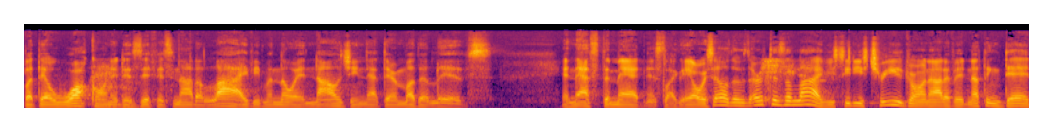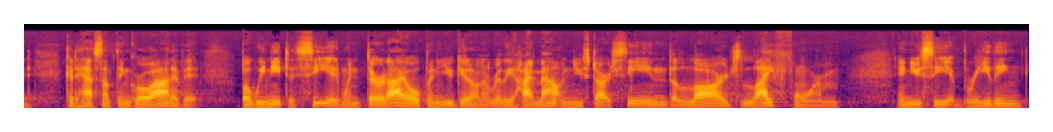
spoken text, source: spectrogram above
But they'll walk on it as if it's not alive, even though acknowledging that their mother lives. And that's the madness. Like they always say, oh, the earth is alive. You see these trees growing out of it. Nothing dead could have something grow out of it. But we need to see it when third eye open and you get on a really high mountain, you start seeing the large life form and you see it breathing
